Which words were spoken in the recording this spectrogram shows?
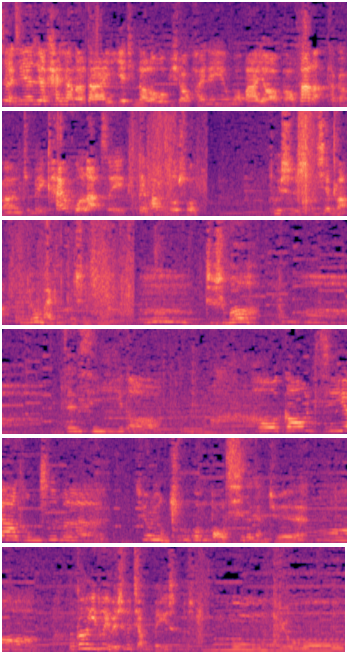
这个今天这个开箱呢，大家也听到了，我必须要快一点，因为我爸要搞饭了，他刚刚准备开火了，所以废话不多说，不会是生鲜吧？我没有买任何生鲜啊。哦，这是什么？哇，三 C 一的，哇，好高级呀，同志们，就有一种珠光宝气的感觉。哇，我刚刚一度以为是个奖杯什么的。哦哟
